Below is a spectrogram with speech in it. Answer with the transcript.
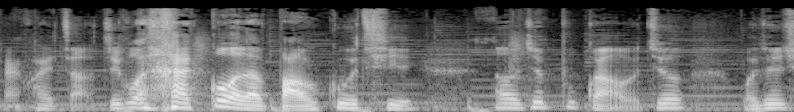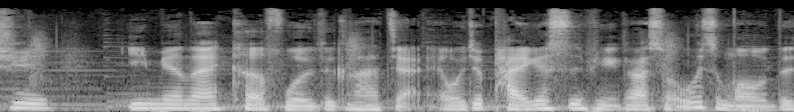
赶快找，结果他过了保固期，然后我就不管，我就我就去 email 那客服，我就跟他讲，我就拍一个视频跟他说，为什么我的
